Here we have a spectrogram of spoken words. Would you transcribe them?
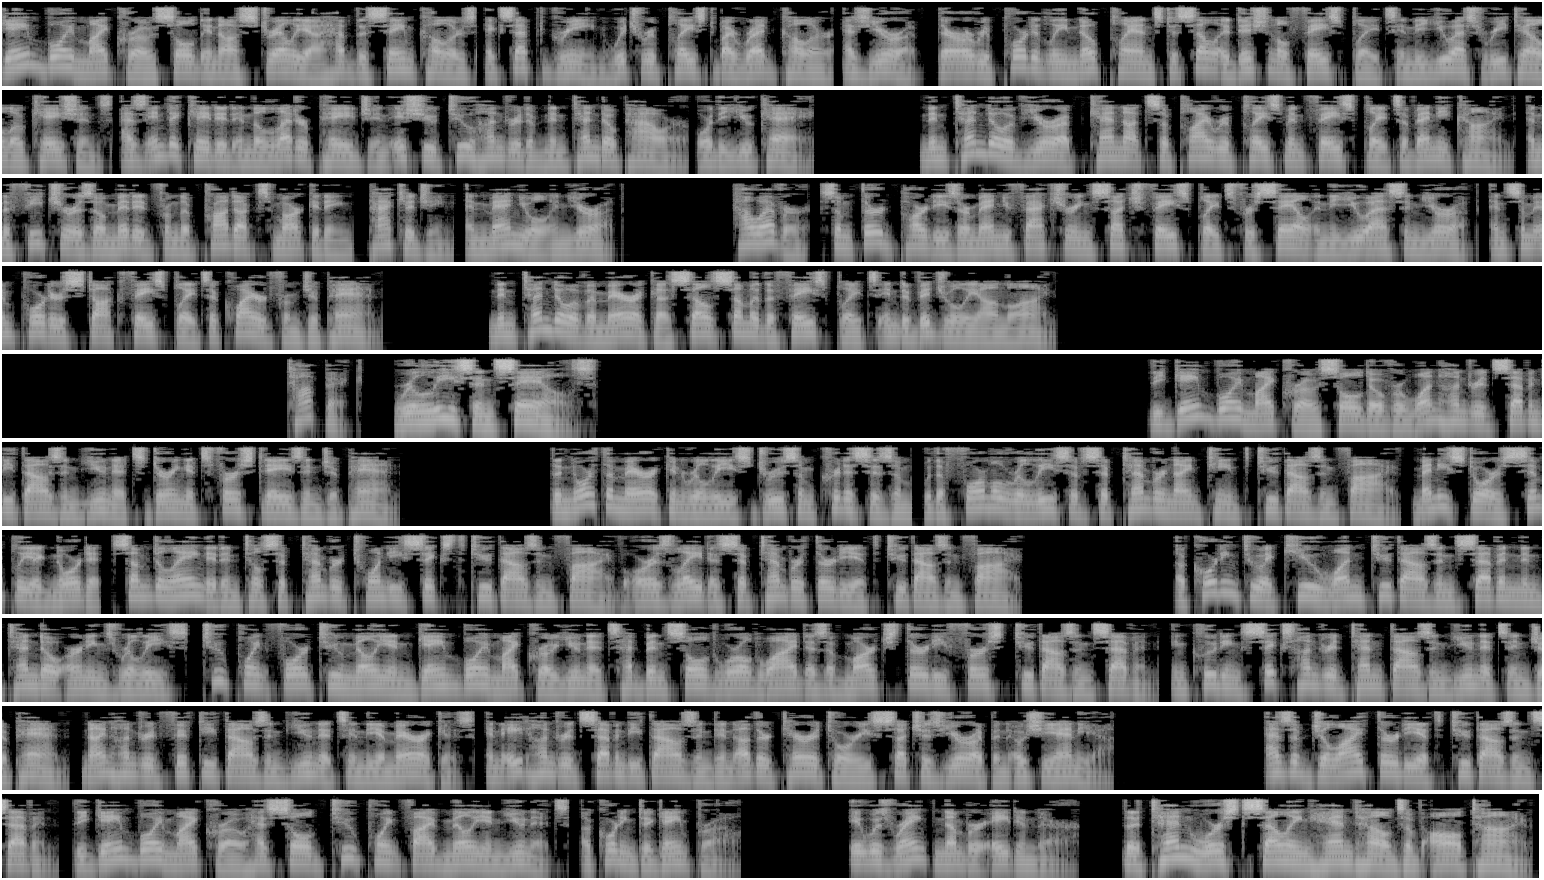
Game Boy Micro sold in Australia have the same colors except green which replaced by red color as Europe. There are reportedly no plans to sell additional faceplates in the US retail locations as indicated in the letter page in issue 200 of Nintendo Power or the UK. Nintendo of Europe cannot supply replacement faceplates of any kind, and the feature is omitted from the product's marketing, packaging, and manual in Europe. However, some third parties are manufacturing such faceplates for sale in the US and Europe, and some importers stock faceplates acquired from Japan. Nintendo of America sells some of the faceplates individually online. Release and sales The Game Boy Micro sold over 170,000 units during its first days in Japan. The North American release drew some criticism, with a formal release of September 19, 2005. Many stores simply ignored it, some delaying it until September 26, 2005 or as late as September 30, 2005. According to a Q1 2007 Nintendo earnings release, 2.42 million Game Boy Micro units had been sold worldwide as of March 31, 2007, including 610,000 units in Japan, 950,000 units in the Americas, and 870,000 in other territories such as Europe and Oceania. As of July 30, 2007, the Game Boy Micro has sold 2.5 million units, according to GamePro. It was ranked number 8 in their The 10 Worst-Selling Handhelds of All Time.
